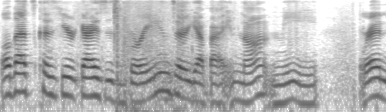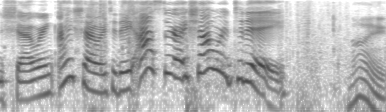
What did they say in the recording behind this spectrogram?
Well, that's because your guys' brains are yabai, not me. Ren showering. I showered today. Aster, I showered today. Nice.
